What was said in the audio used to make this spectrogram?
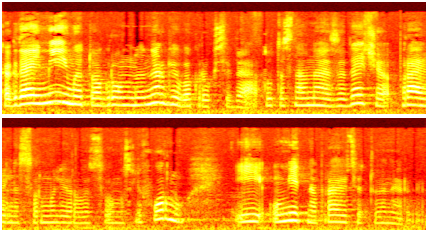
когда имеем эту огромную энергию вокруг себя, тут основная задача правильно сформулировать свою мыслеформу и уметь направить эту энергию,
